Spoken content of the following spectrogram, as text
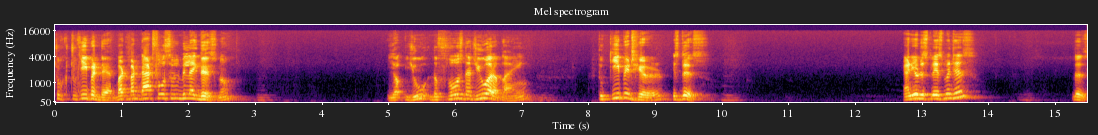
To, to keep it there but but that force will be like this no you, you the force that you are applying to keep it here is this and your displacement is this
